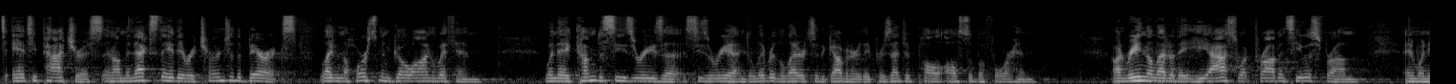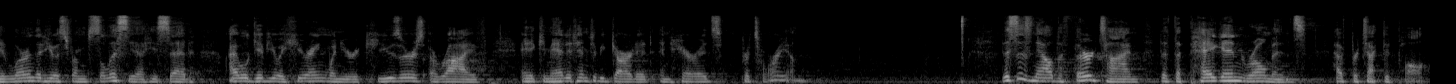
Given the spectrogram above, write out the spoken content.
to Antipatris. And on the next day they returned to the barracks, letting the horsemen go on with him. When they had come to Caesarea, and delivered the letter to the governor, they presented Paul also before him. On reading the letter, they, he asked what province he was from, and when he learned that he was from Cilicia, he said, I will give you a hearing when your accusers arrive. And he commanded him to be guarded in Herod's praetorium. This is now the third time that the pagan Romans have protected Paul.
